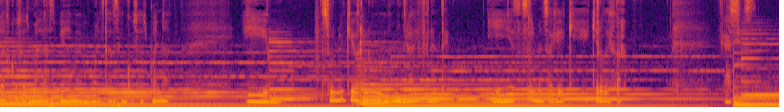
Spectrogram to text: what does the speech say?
las cosas malas vienen envueltas en cosas buenas y solo hay que verlo de una manera diferente. Y ese es el mensaje que quiero dejar. Gracias.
